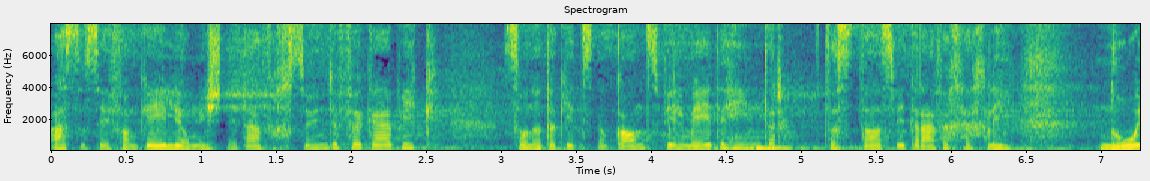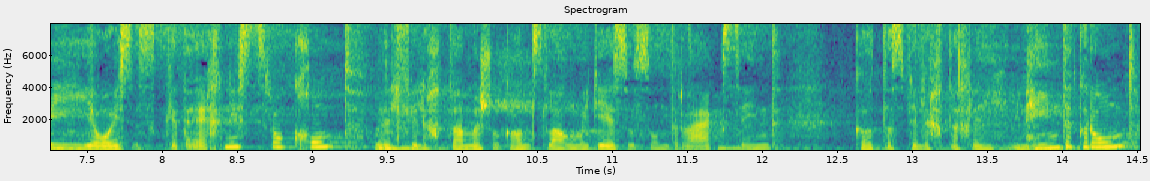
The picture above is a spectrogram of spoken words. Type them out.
Also das Evangelium ist nicht einfach Sündenvergebung, sondern da gibt es noch ganz viel mehr dahinter, mhm. dass das wieder einfach ein bisschen neu in unser Gedächtnis zurückkommt, weil mhm. vielleicht, wenn wir schon ganz lange mit Jesus unterwegs sind, geht das vielleicht ein bisschen in den Hintergrund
